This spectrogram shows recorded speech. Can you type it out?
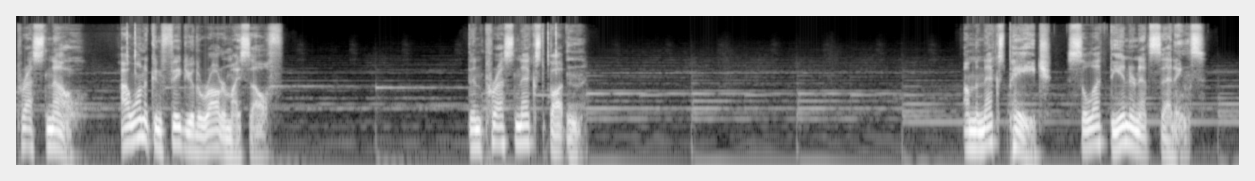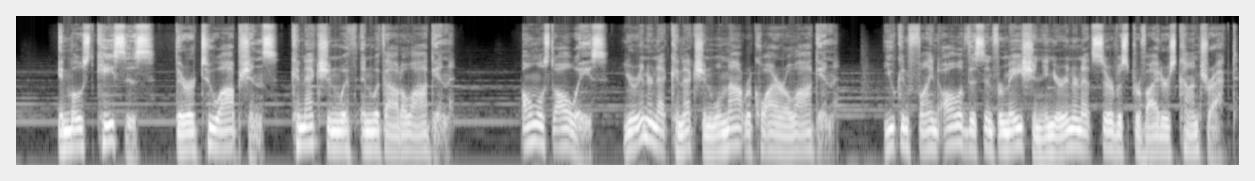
Press No. I want to configure the router myself. Then press Next button. On the next page, select the Internet settings. In most cases, there are two options, connection with and without a login. Almost always, your internet connection will not require a login. You can find all of this information in your internet service provider's contract.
